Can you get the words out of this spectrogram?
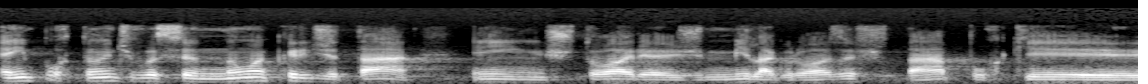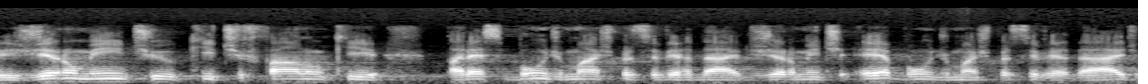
é, importante você não acreditar em histórias milagrosas, tá? Porque geralmente o que te falam que parece bom demais para ser verdade, geralmente é bom demais para ser verdade.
